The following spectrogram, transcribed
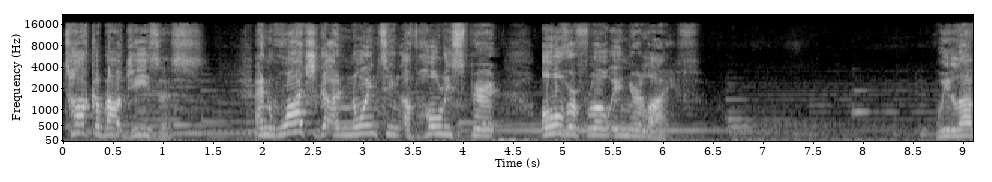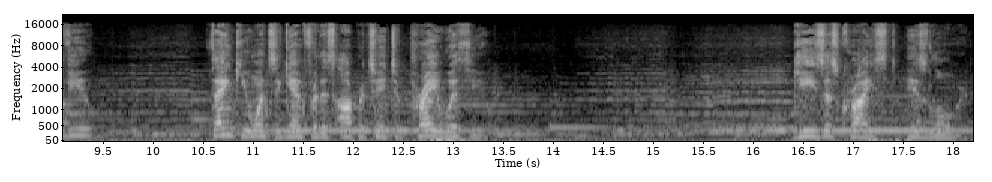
talk about Jesus. And watch the anointing of Holy Spirit overflow in your life. We love you. Thank you once again for this opportunity to pray with you. Jesus Christ is Lord.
